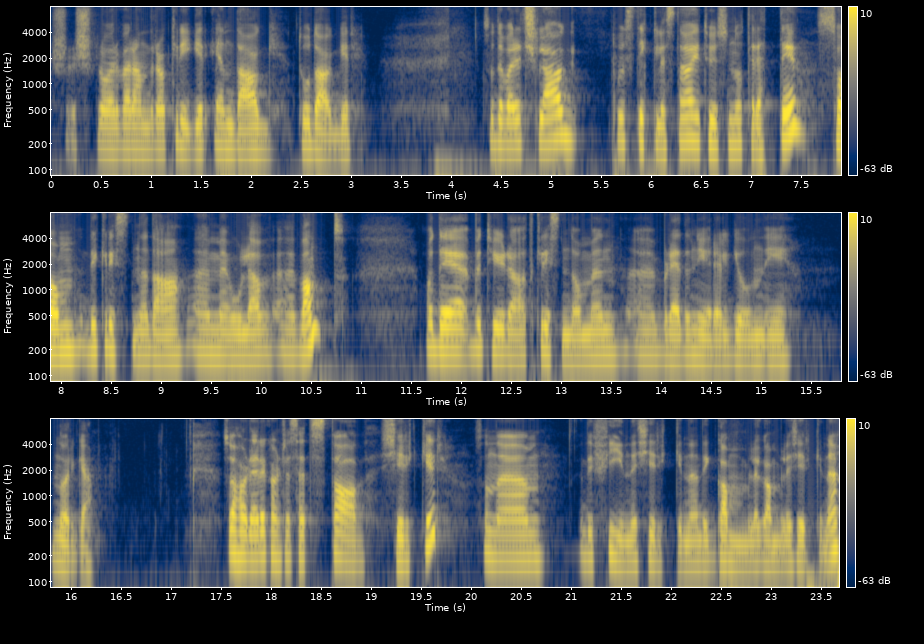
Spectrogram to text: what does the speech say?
slår hverandre og kriger en dag, to dager. Så det var et slag på Stiklestad i 1030 som de kristne da, eh, med Olav, eh, vant. Og det betyr da at kristendommen eh, ble den nye religionen i Norge. Så har dere kanskje sett stavkirker. Sånne de fine kirkene, de gamle, gamle kirkene.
